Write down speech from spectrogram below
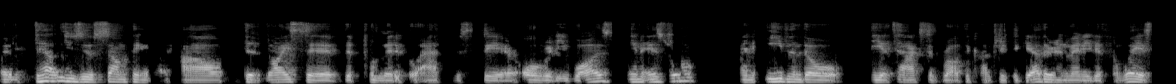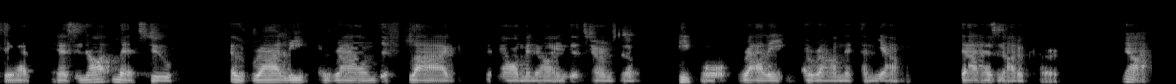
but it tells you something about how divisive the political atmosphere already was in Israel. And even though the attacks have brought the country together in many different ways, they have, it has not led to a rally around the flag phenomena in the terms of people rallying around Netanyahu. That has not occurred. Now,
